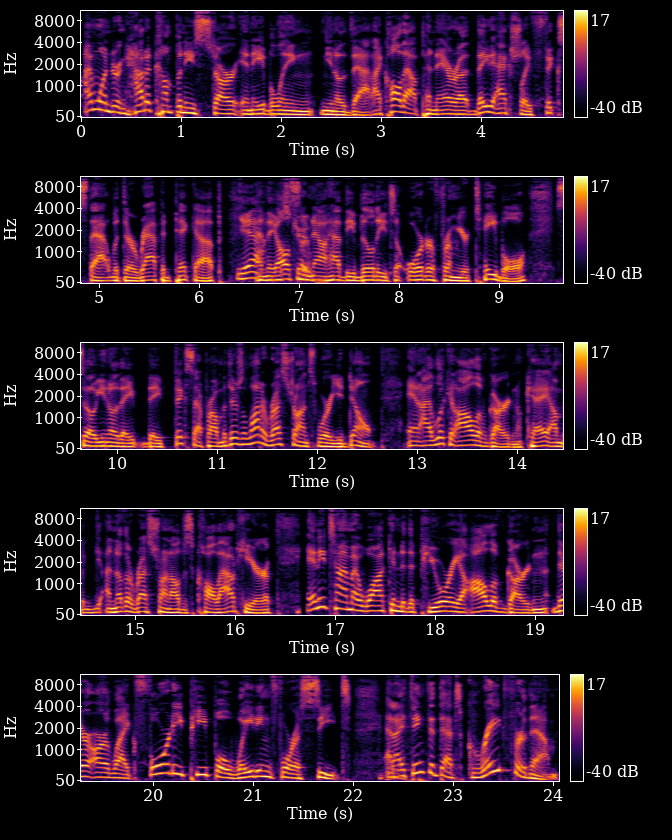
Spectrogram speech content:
I'm wondering how do companies start enabling, you know, that? I called out Panera. They actually fixed that with their rapid pickup. Yeah, And they also true. now have the ability to order from your table. So, you know, they, they fix that problem, but there's a lot of restaurants where you don't. And I look at Olive Garden, okay? I'm another restaurant I'll just call out here. Anytime I walk into the Peoria Olive Garden, there are like 40 people waiting for a seat. And I think that that's great for them.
